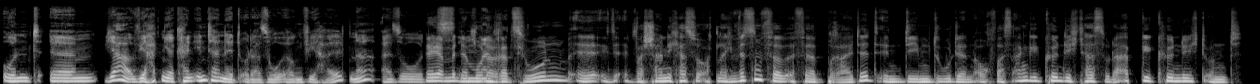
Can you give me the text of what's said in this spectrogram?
Und ähm, ja, wir hatten ja kein Internet oder so irgendwie halt, ne? Also das, naja, mit der Moderation, äh, wahrscheinlich hast du auch gleich Wissen ver verbreitet, indem du dann auch was angekündigt hast oder abgekündigt und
